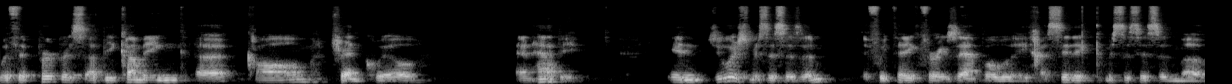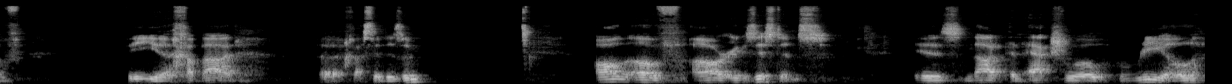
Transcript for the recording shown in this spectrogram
with the purpose of becoming uh, calm, tranquil, and happy. In Jewish mysticism, if we take, for example, the Hasidic mysticism of the uh, Chabad uh, Hasidism, all of our existence is not an actual real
